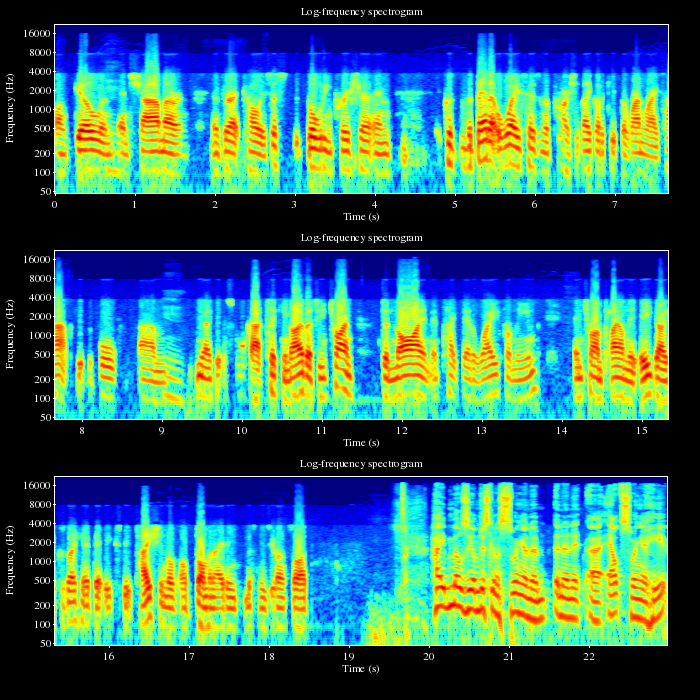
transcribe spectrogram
on Gill and, mm. and Sharma and and Virat Kohli. It's just building pressure, and because the batter always has an approach that they've got to keep the run rate up, get the ball, um, mm. you know, get the scorecard ticking over. So you try and deny and, and take that away from them, and try and play on their ego because they have that expectation of, of dominating this New Zealand side. Hey, Millsy, I'm just going to swing in, a, in an uh, outswinger here,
